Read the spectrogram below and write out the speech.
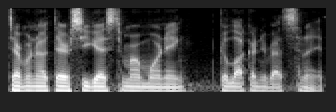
To everyone out there, see you guys tomorrow morning. Good luck on your bets tonight.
